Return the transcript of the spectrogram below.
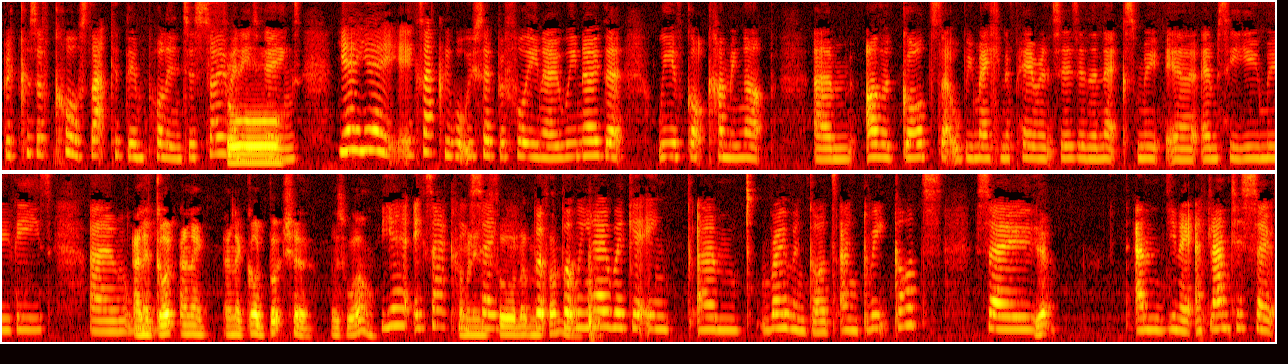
Because of course that could then pull into so Thor. many things. Yeah, yeah, exactly what we've said before. You know, we know that we have got coming up um, other gods that will be making appearances in the next mo- uh, MCU movies. Um, And a god and a and a god butcher as well Yeah, exactly. coming so in Thor: Love but Thunder. but we know we're getting um, Roman gods and Greek gods. So Yeah. and you know Atlantis. So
